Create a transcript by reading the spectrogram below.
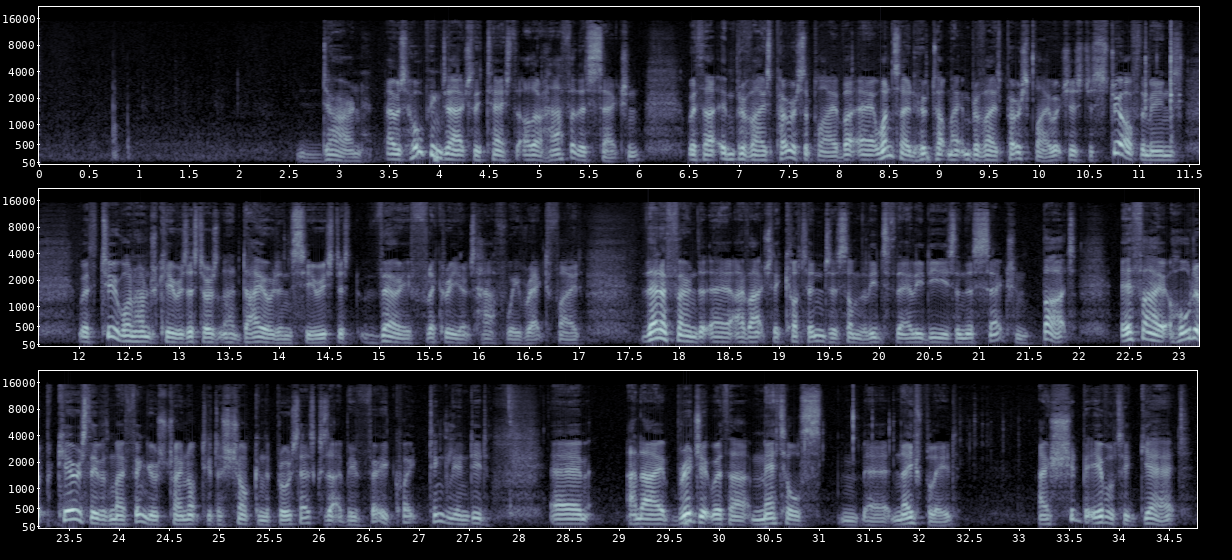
Darn. I was hoping to actually test the other half of this section with that improvised power supply, but uh, once I'd hooked up my improvised power supply, which is just straight off the mains, with two 100k resistors and a diode in series, just very flickery and it's halfway rectified. Then I found that uh, I've actually cut into some of the leads for the LEDs in this section, but if I hold it precariously with my fingers, try not to get a shock in the process, because that would be very quite tingly indeed, um, and I bridge it with a metal uh, knife blade, I should be able to get,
